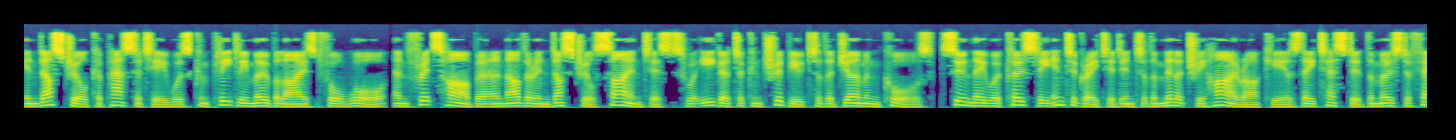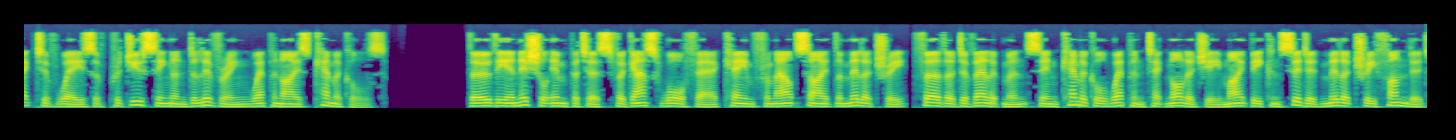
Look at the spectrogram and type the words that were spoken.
Industrial capacity was completely mobilized for war, and Fritz Haber and other industrial scientists were eager to contribute to the German cause. Soon they were closely integrated into the military hierarchy as they tested the most effective ways of producing and delivering weaponized chemicals. Though the initial impetus for gas warfare came from outside the military, further developments in chemical weapon technology might be considered military-funded,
